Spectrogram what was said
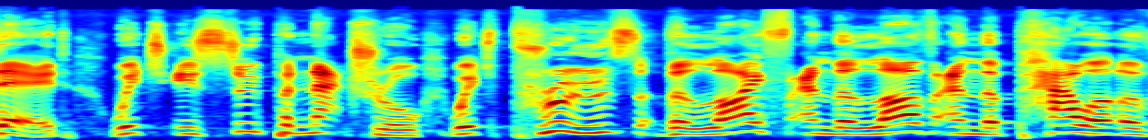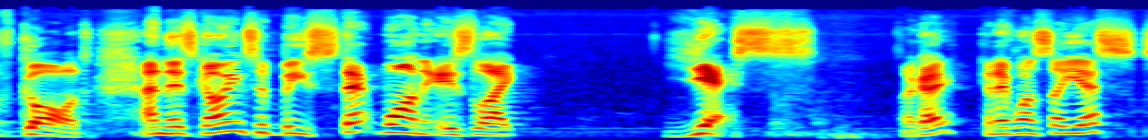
dead, which is supernatural, which proves the life and the love and the power of God. And there's going to be step one is like, yes. Okay? Can everyone say yes?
